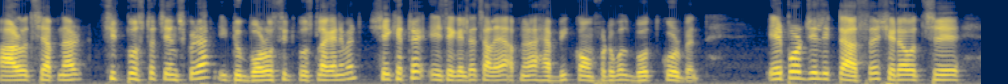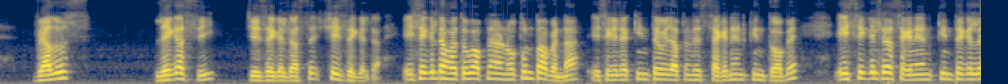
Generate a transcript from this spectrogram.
আর হচ্ছে আপনার সিট পোস্টটা চেঞ্জ করে একটু বড় সিট পোস্ট লাগিয়ে নেবেন। সেই ক্ষেত্রে এই সাইকেলটা চালায় আপনারা হ্যাপি কমফোর্টেবল বোধ করবেন। এরপর যে লিডটা আছে, সেটা হচ্ছে ভ্যালুস লেগাসি যে সাইকেলটা আছে, সেই সাইকেলটা এই সাইকেলটা হয়তো আপনারা নতুন পাবেন না, এই সাইকেলটা কিনতে হলে আপনাদের সেকেন্ড হ্যান্ড কিনতে হবে। এই সাইকেলটা সেকেন্ড হ্যান্ড কিনতে গেলে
